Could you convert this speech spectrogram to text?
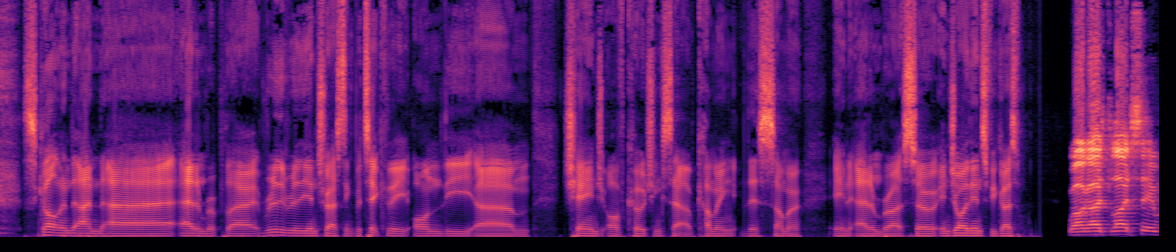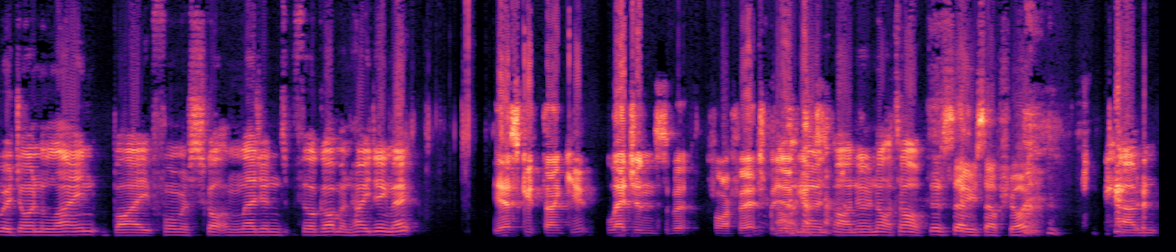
Scotland and uh, Edinburgh player. Really, really interesting, particularly on the um, change of coaching setup coming this summer in Edinburgh. So enjoy the interview, guys. Well, guys, delighted to say we're joined on the line by former Scotland legend Phil Godman. How are you doing, mate? Yes, good, thank you. Legend's a bit far fetched, but yeah. Oh no, oh, no, not at all. Don't sell yourself short. um,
